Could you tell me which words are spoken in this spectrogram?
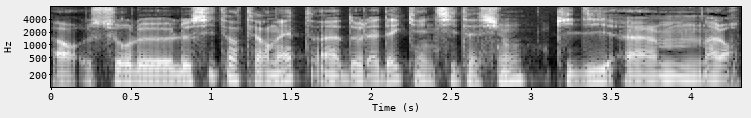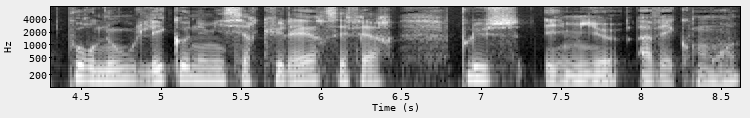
Alors sur le, site internet euh, de l'ADEC, il y a une citation qui dit euh, alors pour nous, l'économie circulaire, c'est faire plus et mieux avec moins.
